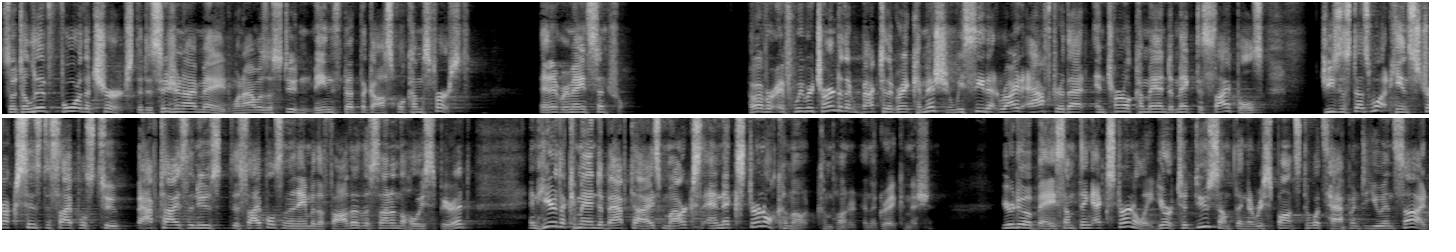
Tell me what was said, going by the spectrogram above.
So, to live for the church, the decision I made when I was a student means that the gospel comes first and it remains central. However, if we return to the, back to the Great Commission, we see that right after that internal command to make disciples, Jesus does what? He instructs his disciples to baptize the new disciples in the name of the Father, the Son, and the Holy Spirit. And here the command to baptize marks an external component in the Great Commission. You're to obey something externally. You're to do something in response to what's happened to you inside.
